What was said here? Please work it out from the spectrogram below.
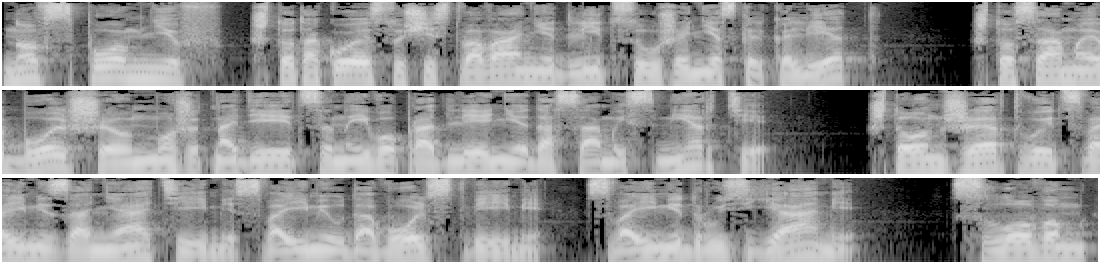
Но вспомнив, что такое существование длится уже несколько лет, что самое большее он может надеяться на его продление до самой смерти, что он жертвует своими занятиями, своими удовольствиями, своими друзьями, словом,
